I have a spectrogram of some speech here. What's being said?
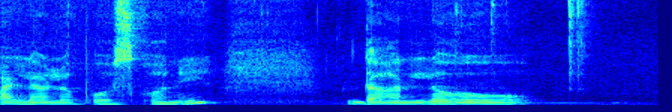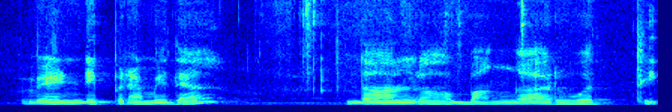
పళ్ళెంలో పోసుకొని దానిలో వెండి ప్రమిద దానిలో బంగారు ఒత్తి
